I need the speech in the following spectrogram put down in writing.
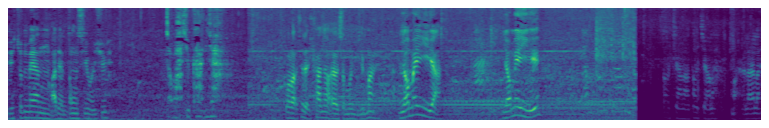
鱼，顺便买点东西回去。走吧，去看一下。过来这里看一下还有什么鱼卖。你要咩鱼啊？你要咩鱼？到家了，到家了，买回来了。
